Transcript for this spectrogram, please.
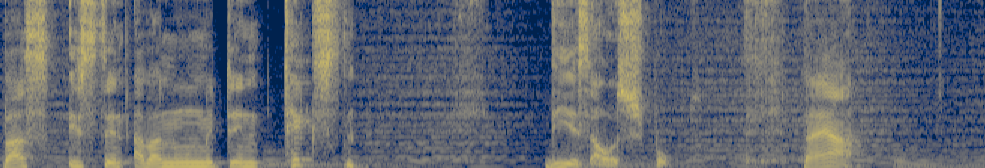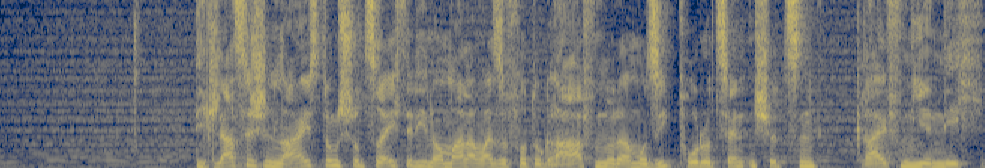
Was ist denn aber nun mit den Texten, die es ausspuckt? Naja, die klassischen Leistungsschutzrechte, die normalerweise Fotografen oder Musikproduzenten schützen, greifen hier nicht.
